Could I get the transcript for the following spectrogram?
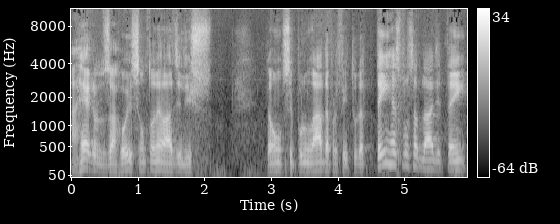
A regra dos arroios são toneladas de lixo. Então, se por um lado a prefeitura tem responsabilidade, tem,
